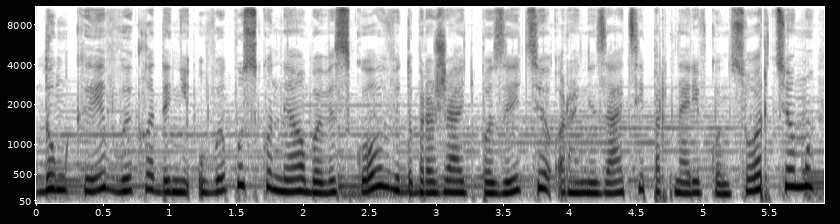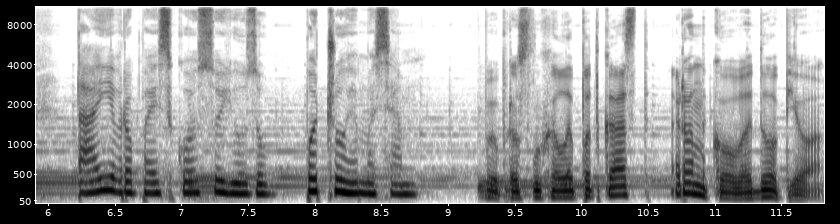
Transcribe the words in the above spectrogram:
Думки, викладені у випуску, не обов'язково відображають позицію організацій партнерів консорціуму та Європейського союзу. Почуємося. Ви прослухали подкаст Ранкове допіо.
